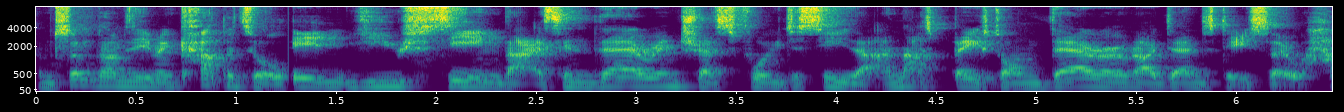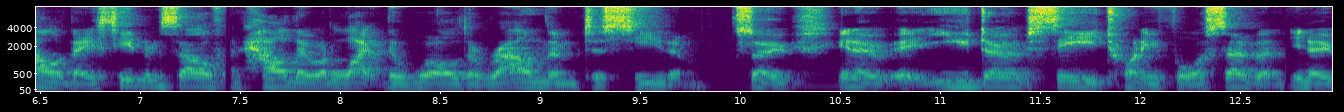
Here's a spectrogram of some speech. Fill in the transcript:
and sometimes even capital in you seeing that. It's in their interest for you to see that. And that's based on their own identity. So, how they see themselves and how they would like the world around them to see them. So, you know, you don't see 24 7. You know,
